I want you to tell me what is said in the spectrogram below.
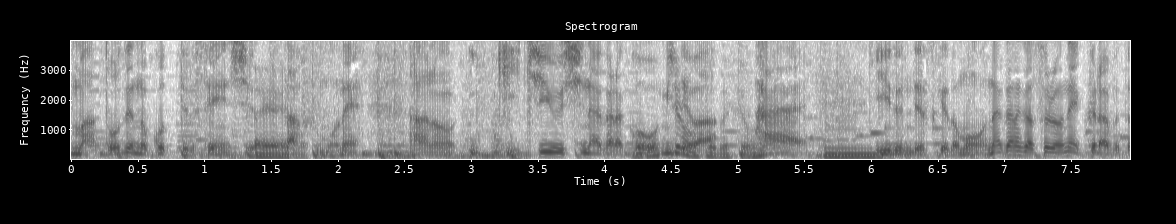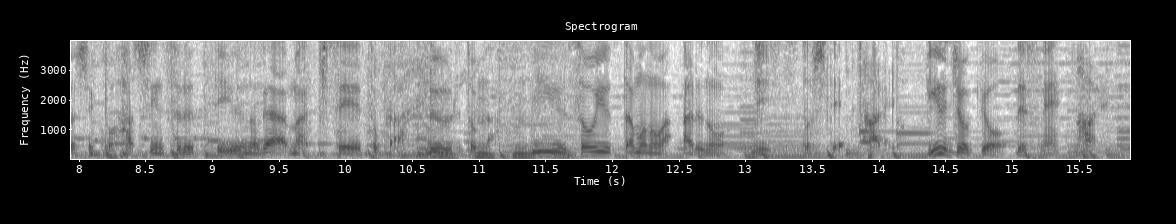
まあ、当然残ってる選手、ええ。スタッフもねあの一喜一憂しながらこう見てはねはい、いるんですけどもなかなかそれをねクラブとしてこう発信するっていうのが、まあ、規制とかルールとかうんうんいう、そういったものはあるの事実としてあるという状況ですね。はい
